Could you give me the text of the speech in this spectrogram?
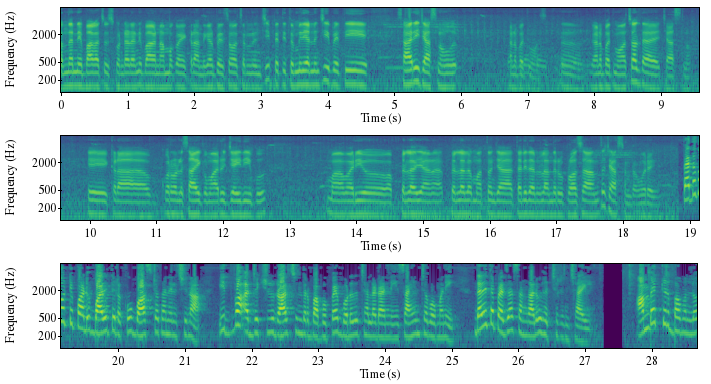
అందరినీ బాగా చూసుకుంటాడని బాగా నమ్మకం ఇక్కడ. అందుకని ప్రతి సంవత్సరం నుంచి ప్రతి తొమ్మిదేళ్ళ నుంచి ప్రతిసారి చేస్తున్నాం గణపతి మహోత్సవం గణపతి మహోత్సవాలు చేస్తున్నాం. ఇక్కడ కుర్రోళ్ళ సాయి కుమారు జయదీప్ మా మరియు పిల్ల పిల్లలు మొత్తం తల్లిదండ్రులు అందరూ ప్రోత్సాహంతో చేస్తుంటాం ఊరేగి పెదగొట్టిపాడు బాధితులకు బాస్టగా నిలిచిన ఇద్వా అధ్యక్షులు రాజ్ బాబుపై బురద చల్లడాన్ని సహించబోమని దళిత ప్రజా సంఘాలు హెచ్చరించాయి. అంబేద్కర్ భవన్లో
